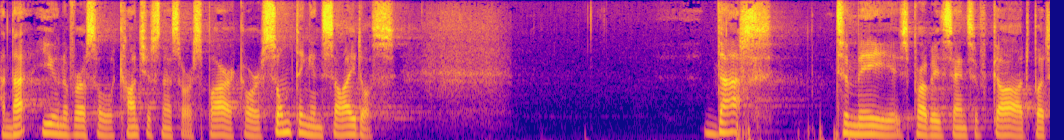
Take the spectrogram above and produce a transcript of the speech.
And that universal consciousness or spark or something inside us, that to me is probably the sense of God. But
